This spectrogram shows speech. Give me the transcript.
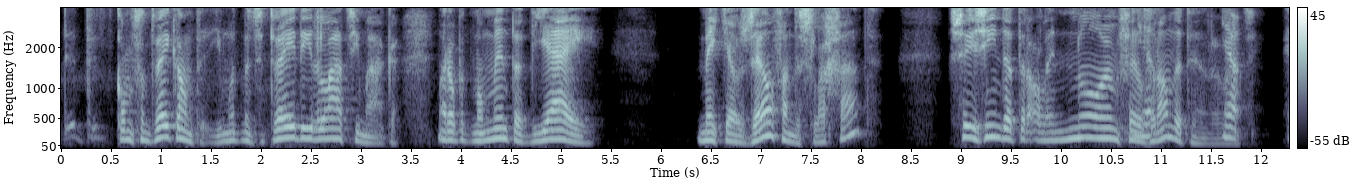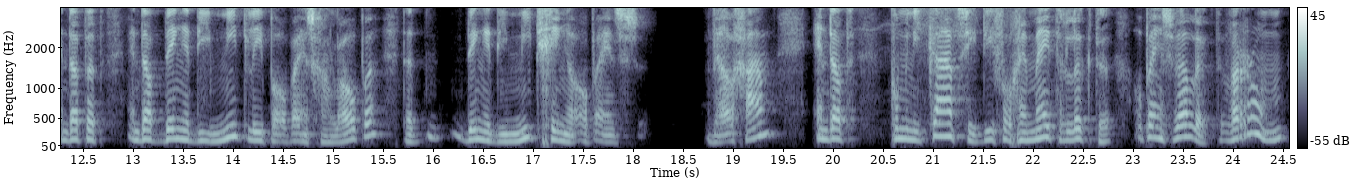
het komt van twee kanten. Je moet met z'n tweeën die relatie maken. Maar op het moment dat jij met jouzelf aan de slag gaat, zul je zien dat er al enorm veel Ja. verandert in een relatie. En dat, het, en dat dingen die niet liepen opeens gaan lopen. Dat dingen die niet gingen opeens wel gaan. En dat communicatie die voor geen meter lukte, opeens wel lukt. Waarom?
